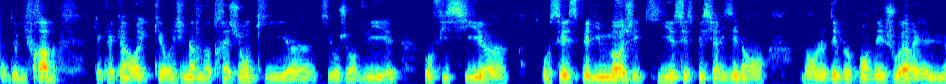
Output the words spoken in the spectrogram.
de l'IFRAB, qui est quelqu'un qui est originaire de notre région, qui, qui aujourd'hui officie au CSP Limoges et qui s'est spécialisé dans, dans le développement des joueurs et a eu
